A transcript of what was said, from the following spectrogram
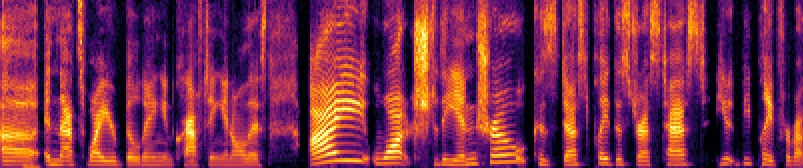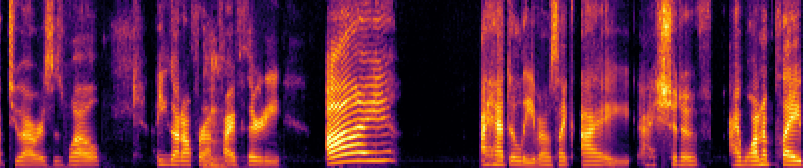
Uh, and that's why you're building and crafting and all this. I watched the intro because Dust played this stress test. He, he played for about two hours as well. He got off around Mm. five thirty. I I had to leave. I was like, I I should have. I want to play,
